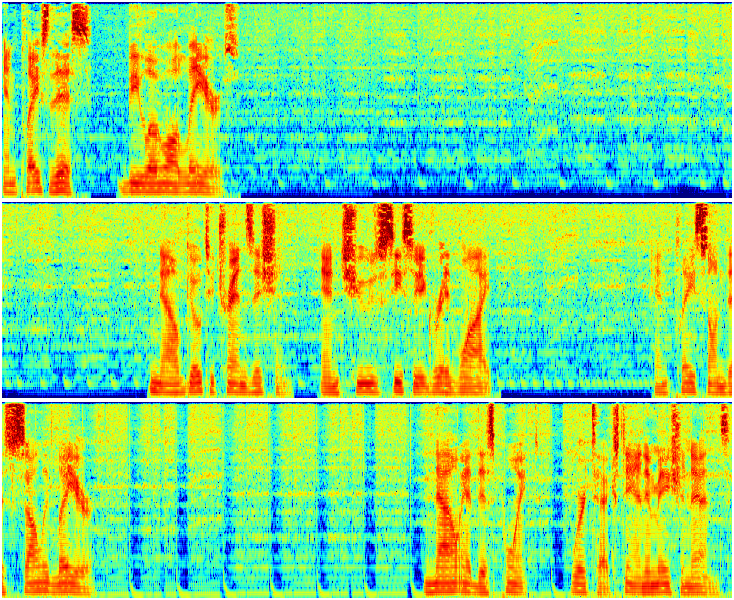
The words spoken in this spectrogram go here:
And place this, below all layers. Now go to transition, and choose CC Grid Wipe. And place on this solid layer. Now at this point, where text animation ends,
